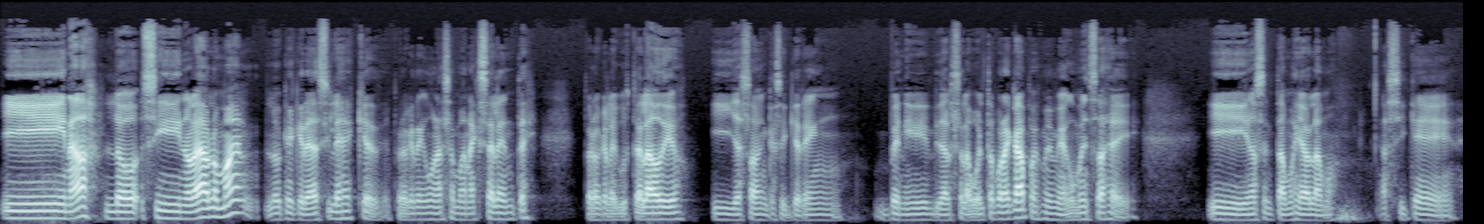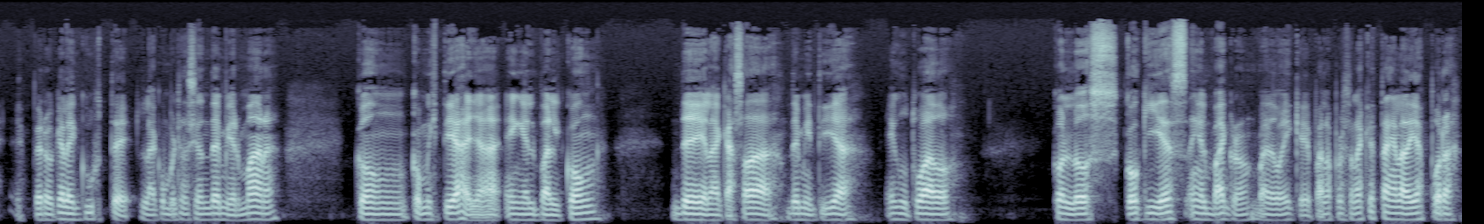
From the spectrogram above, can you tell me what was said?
Y nada, lo, si no les hablo mal, lo que quería decirles es que espero que tengan una semana excelente. Espero que les guste el audio. Y ya saben que si quieren venir y darse la vuelta por acá, pues me envían un mensaje y, nos sentamos y hablamos. Así que espero que les guste la conversación de mi hermana con, con mis tías allá en el balcón de la casa de mi tía en Utuado, con los coquíes en el background, by the way, que para las personas que están en la diáspora,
